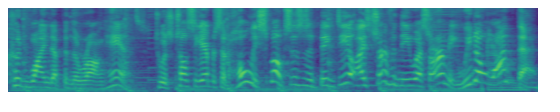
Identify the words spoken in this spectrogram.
could wind up in the wrong hands. To which Tulsi Gabbard said, holy smokes, this is a big deal. I serve in the U.S. Army. We don't want that.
